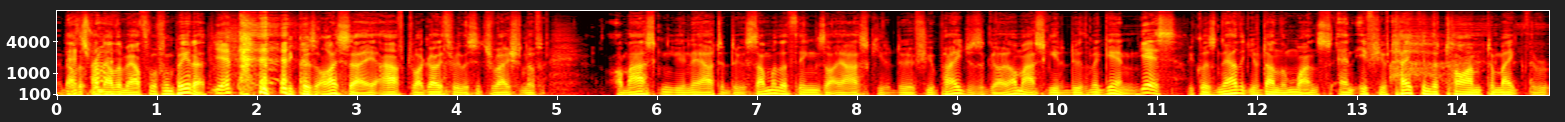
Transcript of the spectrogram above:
Another, right. another mouthful from Peter. Yep. because I say, after I go through the situation of I'm asking you now to do some of the things I asked you to do a few pages ago. I'm asking you to do them again. Yes. Because now that you've done them once, and if you've taken the time to make the,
